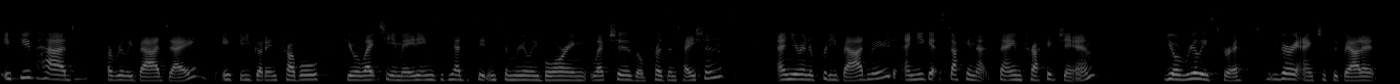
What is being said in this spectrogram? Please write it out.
If you've had a really bad day, if you got in trouble, if you were late to your meetings, if you had to sit in some really boring lectures or presentations, and you're in a pretty bad mood and you get stuck in that same traffic jam, you're really stressed, you're very anxious about it.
